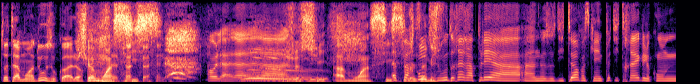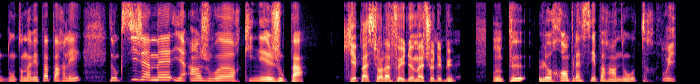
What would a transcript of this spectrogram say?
Toi, t'es à moins 12 ou quoi alors je suis à moins 6. Oh là là là. Je suis à moins Euh, 6, Par les contre, amis. je voudrais rappeler à, à nos auditeurs, parce qu'il y a une petite règle dont on n'avait pas parlé. Donc, si jamais il y a un joueur qui ne joue pas, Qui est pas sur la feuille de match au début. on peut le remplacer par un autre. Oui.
